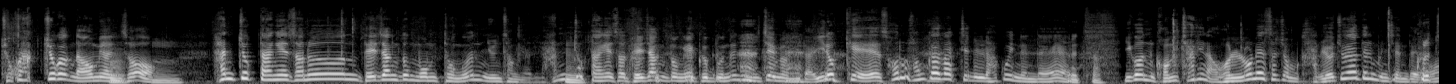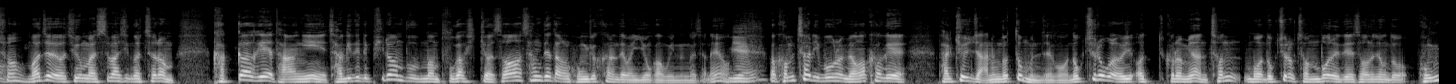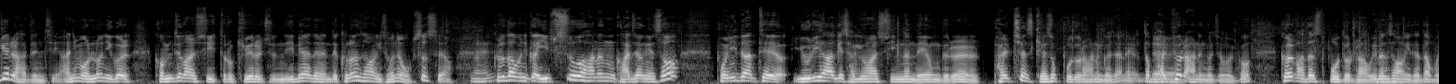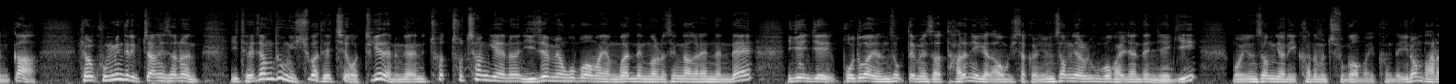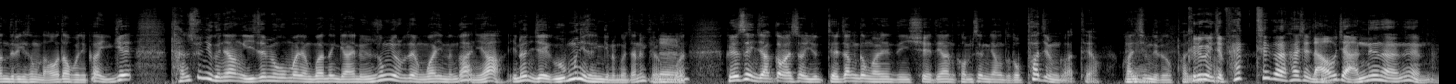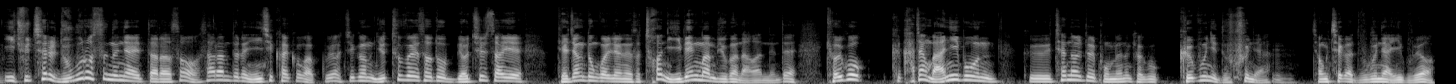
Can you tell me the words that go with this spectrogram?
조각조각 나오면서 음. 음. 한쪽 당에서는 대장동 몸통은 윤석열, 한쪽 음. 당에서 대장동의 그분은 이재명이다. 이렇게 서로 손가락질을 하고 있는데 그렇죠. 이건 검찰이나 언론에서 좀 가려줘야 될 문제인데요. 그렇죠. 맞아요. 지금 말씀하신 것처럼 각각의 당이 자기들이 필요한 부분만 부각시켜서 상대 당을 공격하는 데만 이용하고 있는 거잖아요. 예. 그러니까 검찰 이 부분을 명확하게 밝혀주지 않은 것도 문제고 녹취록을 어, 그러면 전 뭐 녹취록 전본에 대해서 어느 정도 공개를 하든지 아니면 언론이 이걸 검증할 수 있도록 기회를 주는 이래야 되는 되는데 그런 상황이 전혀 없었어요. 네. 그러다 보니까 입수하는 과정에서 본인한테 유리하게 작용할 수 있는 내용들을 발췌해서 계속 보도를 하는 거잖아요. 또 네. 발표를 하는 거죠. 그리고 그걸 받아서 보도를 하고 이런 상황이 되다 보니까 결국 국민들 입장에서는 이 대장동 이슈가 대체 어떻게 되는 거야? 초, 초창기에는 이재명 후보와만 연관된 걸로 생각을 했는데 이게 이제 보도가 연속되면서 다른 얘기가 나오기 시작하는 윤석열 후보 관련된 얘기, 뭐 윤석열이 카드면 죽어 뭐 이컨대 이런 발언들이 계속 나오다 보니까 이게 단순히 그냥 이재명 후보만 연관된 게 아니라 윤석열 후보도 연관 이 있는 거 아니야? 이런 이제 의문이 생기는 거잖아요, 결국은. 네. 그래서 이제 아까 말씀한 대장동 관련된 이슈에 대한 검색량도 높아지는 것 같아요. 관심들이 네. 높아지고 그리고 이제 팩트가 사실 나오지 않는 한은 음. 이 주체를 누구로 쓰느냐에 따라서 사람들은 인식할 것 같고요. 지금 유튜브에서도 며칠 사이에 대장동 관련해서 1200만 뷰가 나왔는데 결국 그 가장 많이 본 그 채널들 보면은 결국 그분이 누구냐, 음. 정체가 누구냐이고요.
